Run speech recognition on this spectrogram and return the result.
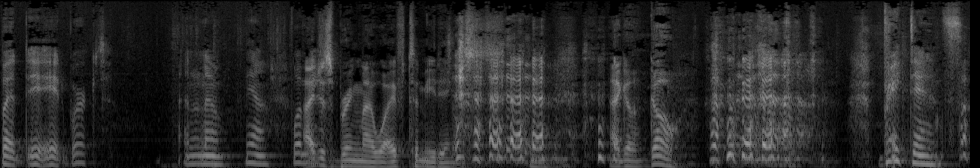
but it, it worked. I don't know. Yeah. What I makes- just bring my wife to meetings. Yeah. I go, go. breakdance.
